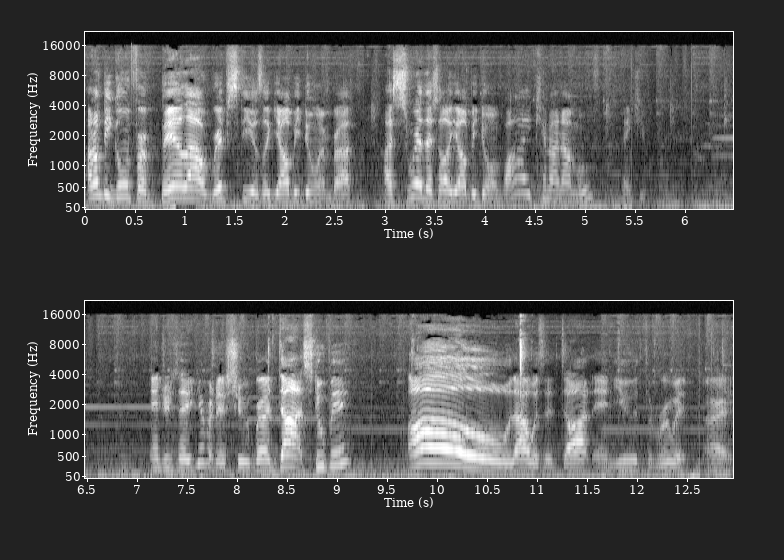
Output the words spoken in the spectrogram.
I don't be going for bailout rip steals like y'all be doing, bruh. I swear that's all y'all be doing. Why can I not move? Thank you. Andrew Tate, get ready to shoot, bruh. Dot, stupid. Oh, that was a dot, and you threw it. All right.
